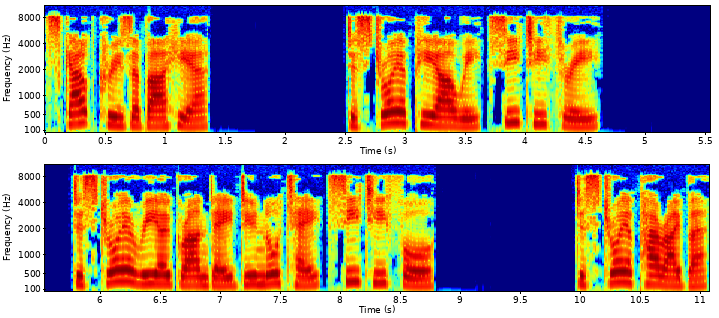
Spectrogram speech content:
Scout cruiser Bahia. Destroyer Piauí CT3 Destroyer Rio Grande do Norte CT4 Destroyer Paraiba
